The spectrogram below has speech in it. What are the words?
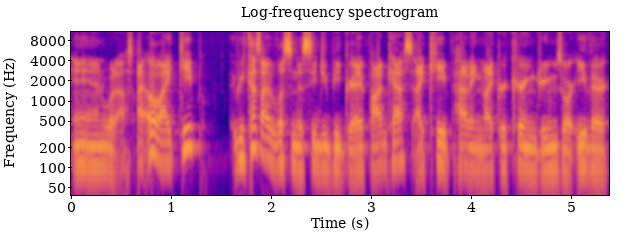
And what else? I, oh, I keep because I listen to CGP Grey podcast, I keep having like recurring dreams where either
